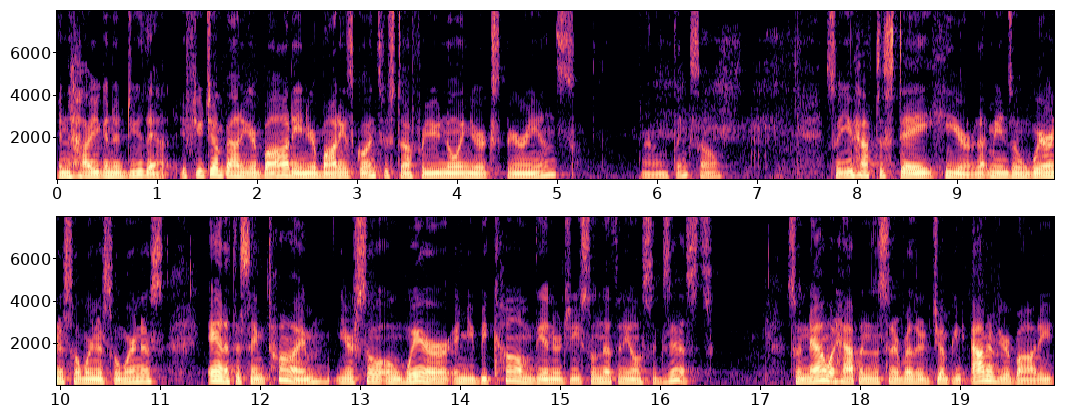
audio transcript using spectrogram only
And how are you going to do that? If you jump out of your body and your body is going through stuff, are you knowing your experience? I don't think so. So you have to stay here. That means awareness, awareness, awareness. And at the same time, you're so aware and you become the energy so nothing else exists. So now what happens, instead of rather jumping out of your body,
